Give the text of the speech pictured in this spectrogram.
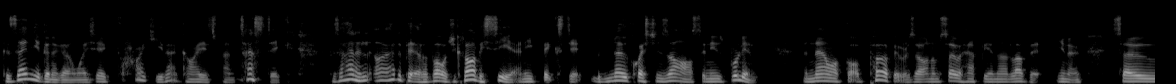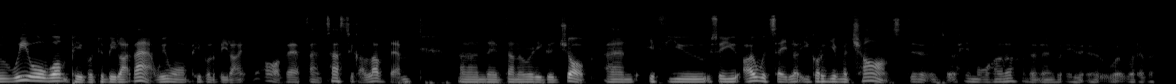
Because then you're going to go away and say, crikey, that guy is fantastic. Because I had had a bit of a bulge. You could hardly see it. And he fixed it with no questions asked. And he was brilliant. And now I've got a perfect result and I'm so happy and I love it. You know, so we all want people to be like that. We want people to be like, oh, they're fantastic. I love them and they've done a really good job. And if you, so you, I would say, look, you've got to give them a chance to, to him or her. I don't know, whatever.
